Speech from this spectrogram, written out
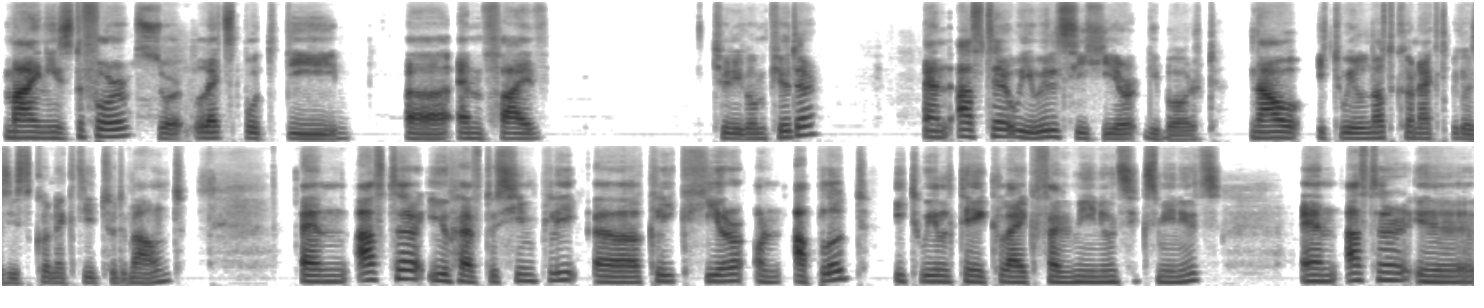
Mine is the 4, so let's put the uh, M5 to the computer. And after we will see here the board. Now it will not connect because it's connected to the mount. And after you have to simply uh, click here on upload. It will take like five minutes, six minutes. And after uh,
